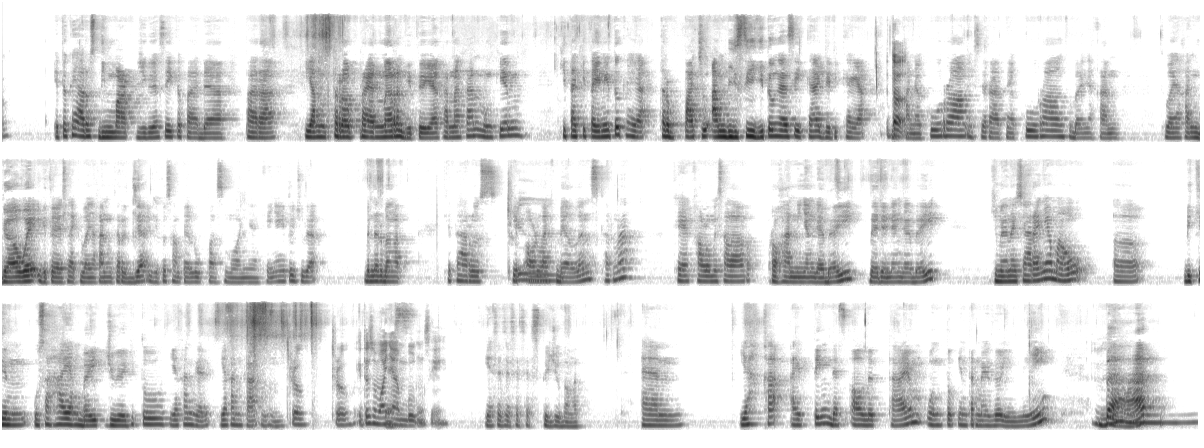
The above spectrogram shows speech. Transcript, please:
Itu kayak harus di mark juga sih kepada para yang entrepreneur gitu ya. Karena kan mungkin kita-kita ini tuh kayak terpacu ambisi gitu nggak sih kak? Jadi kayak Betul. makannya kurang, istirahatnya kurang, kebanyakan kebanyakan gawe gitu ya, saya kebanyakan kerja gitu sampai lupa semuanya. Kayaknya itu juga bener banget. Kita harus keep our life balance karena kayak kalau misalnya rohaninya nggak baik, badannya nggak baik, gimana caranya mau eh, bikin usaha yang baik juga gitu, ya kan? Ya kan kak? Mm. True, true. Itu semua Yes. nyambung sih. Yes, yes, yes, yes, yes, setuju banget. And ya kak, I think that's all the time untuk intermezzo ini. But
